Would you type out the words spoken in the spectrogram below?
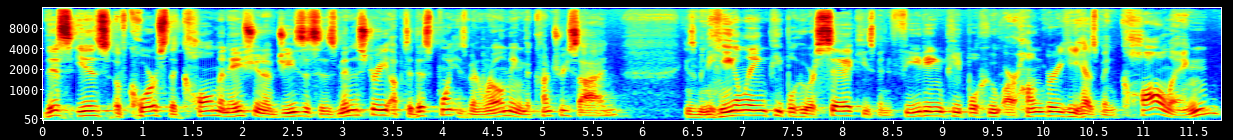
This is, of course, the culmination of Jesus' ministry. Up to this point, he's been roaming the countryside. He's been healing people who are sick. He's been feeding people who are hungry. He has been calling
